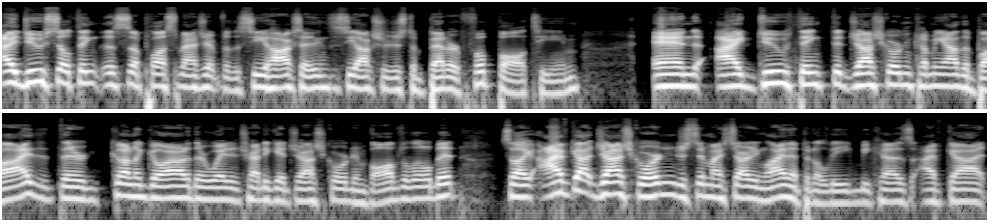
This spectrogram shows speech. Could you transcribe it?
I do still think this is a plus matchup for the Seahawks. I think the Seahawks are just a better football team. And I do think that Josh Gordon coming out of the bye, that they're gonna go out of their way to try to get Josh Gordon involved a little bit. So like I've got Josh Gordon just in my starting lineup in a league because I've got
